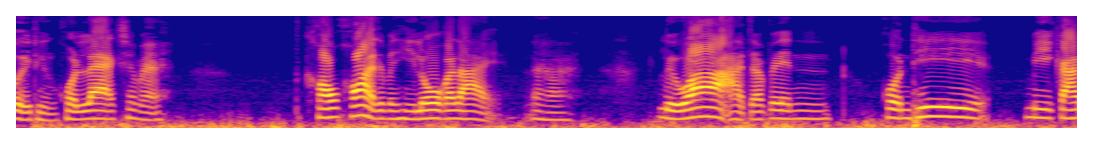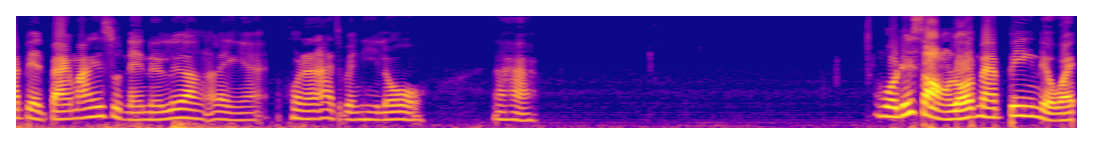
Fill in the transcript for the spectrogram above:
เอ่ยถึงคนแรกใช่ไหมเขาเขาอาจจะเป็นฮีโร่ก็ได้นะคะหรือว่าอาจจะเป็นคนที่มีการเปลี่ยนแปลงมากที่สุดในเนื้อเรื่องอะไรเงี้ย คนนั้นอาจจะเป็นฮีโร่นะคะบทที่สอง road mapping เดี๋ยวไว้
